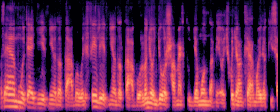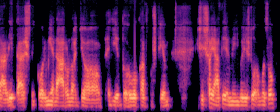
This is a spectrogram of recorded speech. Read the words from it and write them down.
az elmúlt egy évnyi adatából, vagy fél évnyi adatából nagyon gyorsan meg tudja mondani, hogy hogyan kell majd a kiszállítás, mikor milyen áron adja egyéb dolgokat, most én és saját élményből is dolgozok.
